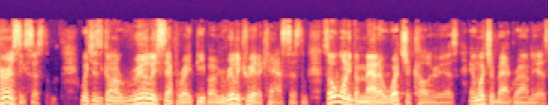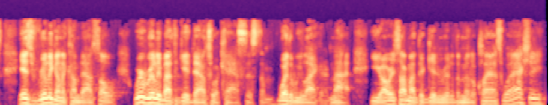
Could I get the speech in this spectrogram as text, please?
currency system, which is going to really separate people and really create a caste system. So it won't even matter what your color is and what your background is. It's really going to come down. So we're really about to get down to a caste system, whether we like it or not. You already talking about they're getting rid of the middle class. Well, actually,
